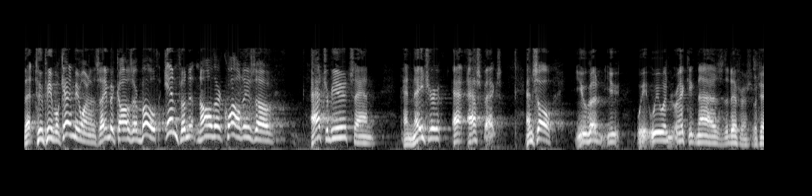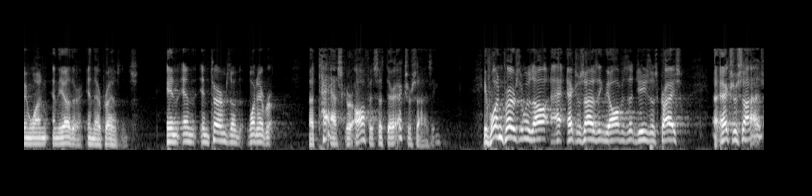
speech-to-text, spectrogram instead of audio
that two people can be one and the same because they're both infinite in all their qualities of attributes and and nature aspects. And so you would you we we wouldn't recognize the difference between one and the other in their presence. In in in terms of whatever a task or office that they're exercising. If one person was exercising the office that Jesus Christ uh, exercised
